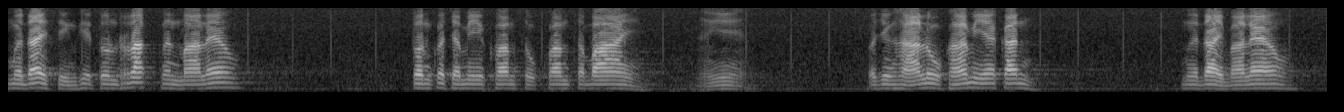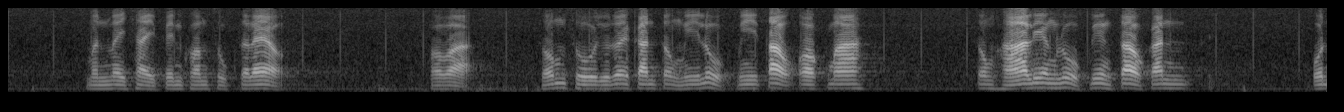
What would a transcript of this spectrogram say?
เมื่อได้สิ่งที่ตนรักนั่นมาแล้ว ตนก็จะมีความสุขความสบายอย่างนี้ก็จึงหาลูกหาเมียกัน เมื่อได้มาแล้ว มันไม่ใช่เป็นความสุขซะแล้ว เพราะว่า สมสู่อยู่ด้วยกันต้องมีลูกมีเต้าออกมา ต้องหาเลี้ยงลูกเลี้ยงเต้ากันอน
